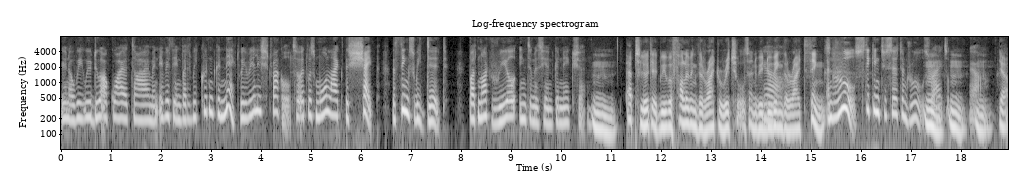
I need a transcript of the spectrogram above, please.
you know, we, we do our quiet time and everything, but we couldn't connect. We really struggled. So it was more like the shape, the things we did, but not real intimacy and connection. Mm, absolutely. We were following the right rituals and we're Yeah. doing the right things. And rules, sticking to certain rules, Mm, right? mm, Yeah. mm, yeah.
